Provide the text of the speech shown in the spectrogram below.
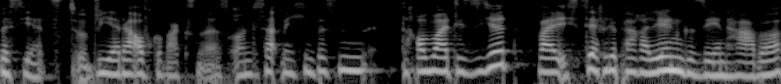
bis jetzt, wie er da aufgewachsen ist. Und es hat mich ein bisschen traumatisiert, weil ich sehr viele Parallelen gesehen habe.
